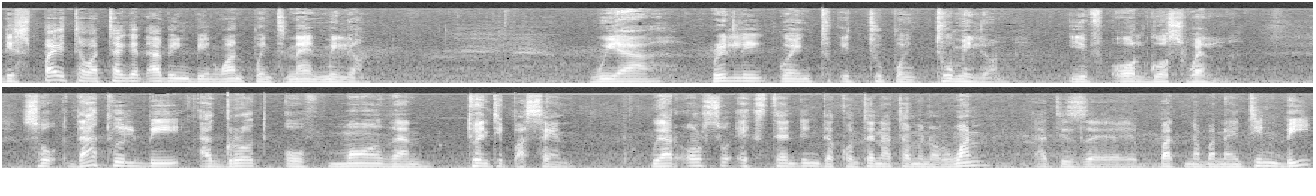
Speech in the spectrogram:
despite our target having been 1.9 million, we are really going to hit 2.2 million if all goes well. So that will be a growth of more than 20%. We are also extending the container terminal 1, that is uh, number 19B.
